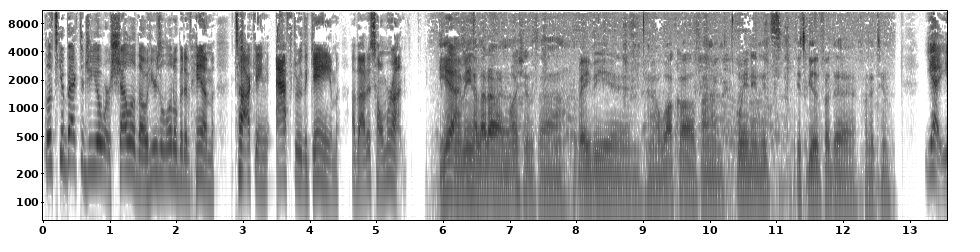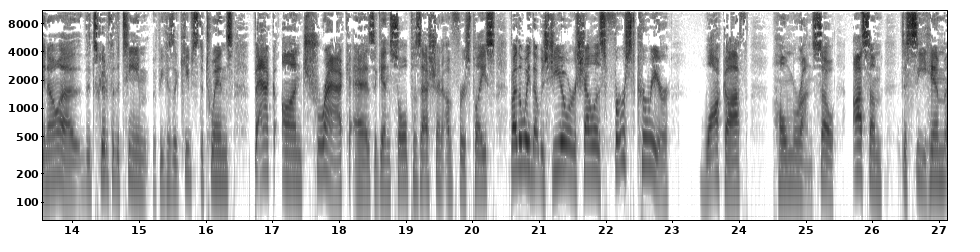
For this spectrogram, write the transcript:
let's get back to Gio Urshela though. Here's a little bit of him talking after the game about his home run. Yeah, I mean a lot of emotions. Uh, baby and uh, walk off and winning. It's it's good for the for the team. Yeah, you know, uh, it's good for the team because it keeps the Twins back on track as again sole possession of first place. By the way, that was Gio Urshela's first career walk off home run. So awesome to see him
